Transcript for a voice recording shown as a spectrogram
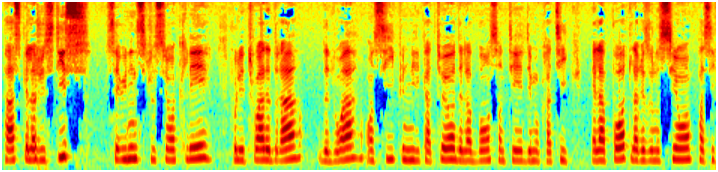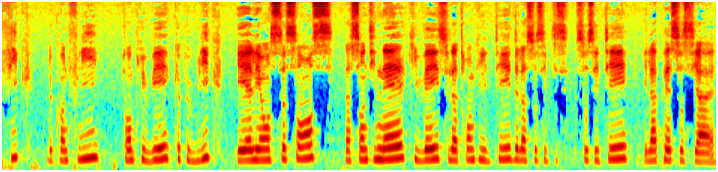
parce que la justice, c'est une institution clé pour les droits de droit de loi ainsi qu'un indicateur de la bonne santé démocratique. Elle apporte la résolution pacifique de conflits, tant privés que publics, et elle est en ce sens la sentinelle qui veille sur la tranquillité de la société et la paix sociale.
